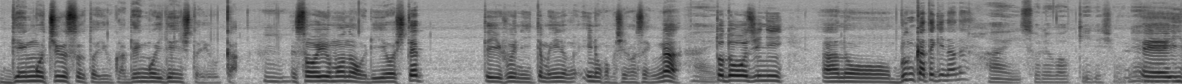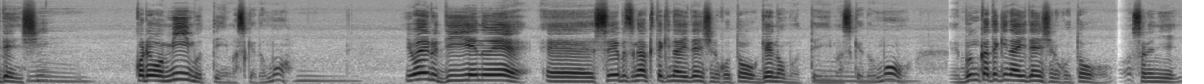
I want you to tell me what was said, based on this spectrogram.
言語中枢というか言語遺伝子というか、そういうものを利用してっていうふうに言ってもいいのいいのかもしれませんが、はい、と同時にあの文化的なね、はい、それは大きいでしょうね、えー、遺伝子、これをミームって言いますけども、いわゆる DNA、えー、生物学的な遺伝子のことをゲノムって言いますけども、文化的な遺伝子のことをそれに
